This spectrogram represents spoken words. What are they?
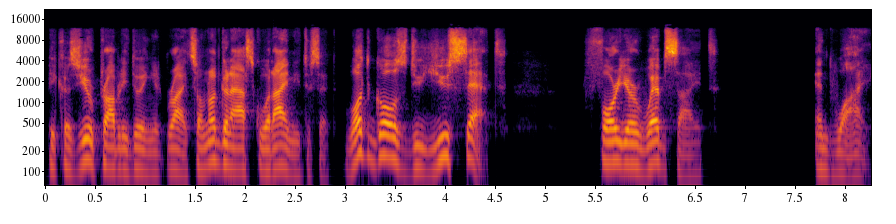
Because you're probably doing it right. So I'm not going to ask what I need to set. What goals do you set for your website and why?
